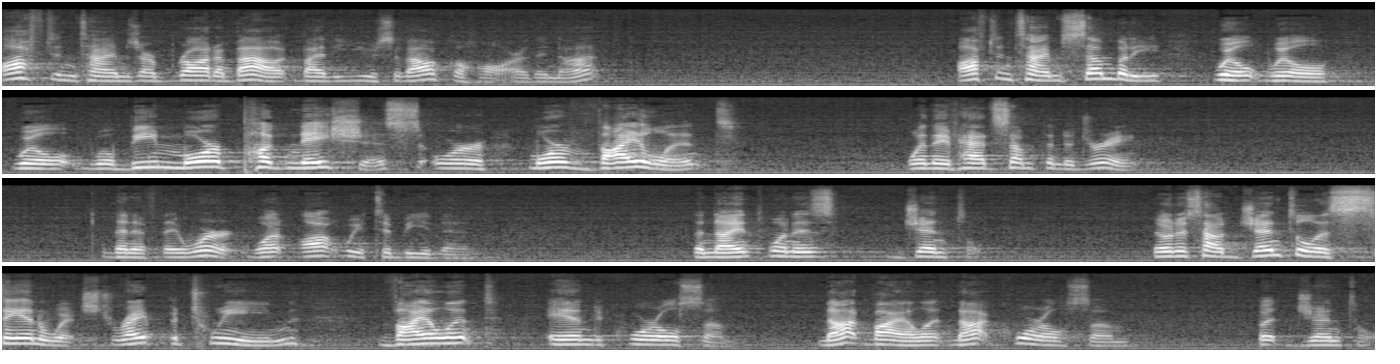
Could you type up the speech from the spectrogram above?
oftentimes are brought about by the use of alcohol, are they not? Oftentimes, somebody will, will, will, will be more pugnacious or more violent when they've had something to drink than if they weren't. What ought we to be then? The ninth one is gentle. Notice how gentle is sandwiched right between violent and quarrelsome. not violent, not quarrelsome, but gentle.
